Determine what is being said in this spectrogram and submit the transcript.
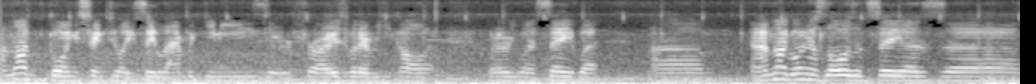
I'm not going straight into like say Lamborghinis or Ferraris, whatever you call it, whatever you want to say, but um, and I'm not going as low as let's say as uh,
